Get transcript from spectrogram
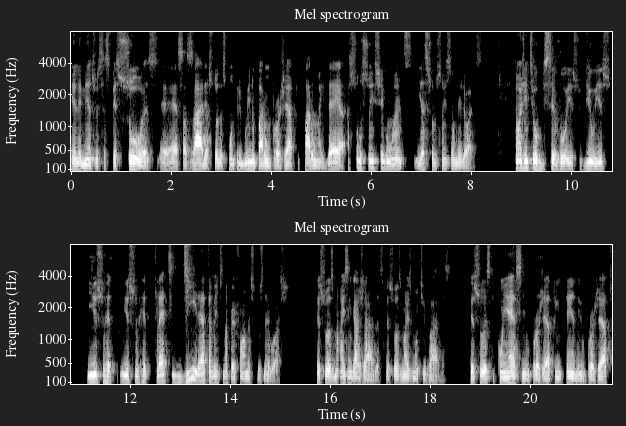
elementos, essas pessoas, essas áreas todas contribuindo para um projeto, para uma ideia, as soluções chegam antes e as soluções são melhores. Então a gente observou isso, viu isso e isso isso reflete diretamente na performance dos negócios. Pessoas mais engajadas, pessoas mais motivadas, pessoas que conhecem o projeto, entendem o projeto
